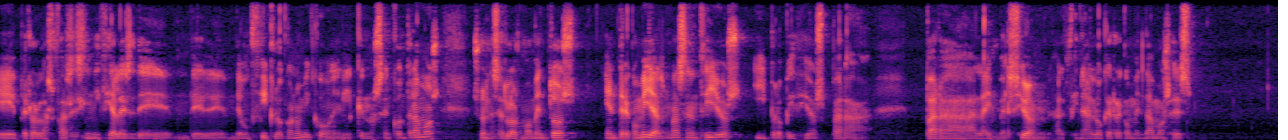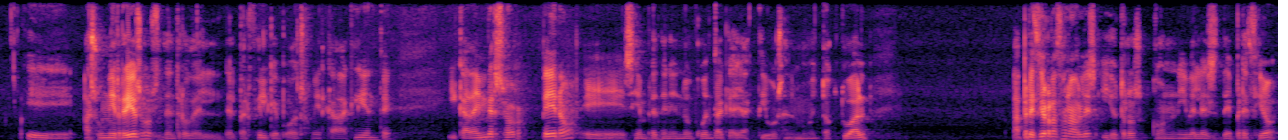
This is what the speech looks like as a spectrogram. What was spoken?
eh, pero las fases iniciales de, un ciclo económico en el que nos encontramos suelen ser los momentos, entre comillas, más sencillos y propicios para, para la inversión. Al final lo que recomendamos es eh, asumir riesgos dentro del, perfil que puede asumir cada cliente y cada inversor, pero eh, siempre teniendo en cuenta que hay activos en el momento actual a precios razonables y otros con niveles de precio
